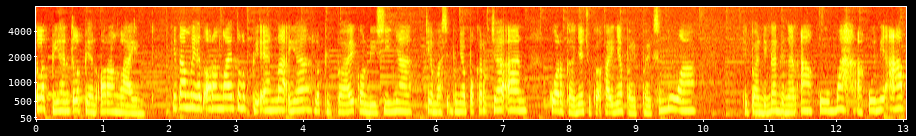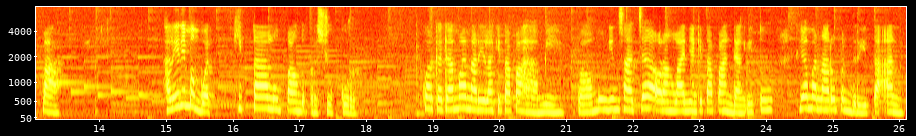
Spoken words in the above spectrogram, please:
kelebihan-kelebihan orang lain. Kita melihat orang lain itu lebih enak ya, lebih baik kondisinya. Dia masih punya pekerjaan, keluarganya juga kayaknya baik-baik semua. Dibandingkan dengan aku, mah aku ini apa? Hal ini membuat kita lupa untuk bersyukur Keluarga damai, marilah kita pahami bahwa mungkin saja orang lain yang kita pandang itu dia menaruh penderitaan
